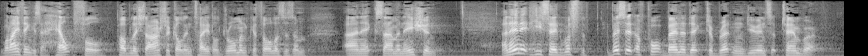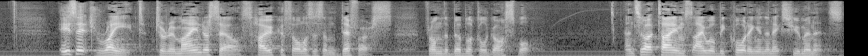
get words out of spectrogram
what I think is a helpful published article entitled Roman Catholicism An Examination. And in it, he said, with the visit of Pope Benedict to Britain due in September, is it right to remind ourselves how Catholicism differs from the biblical gospel? And so at times I will be quoting in the next few minutes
